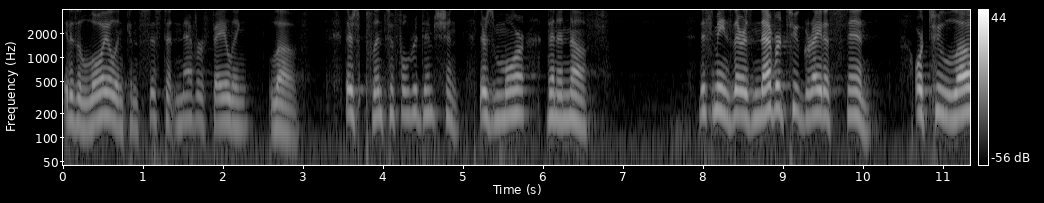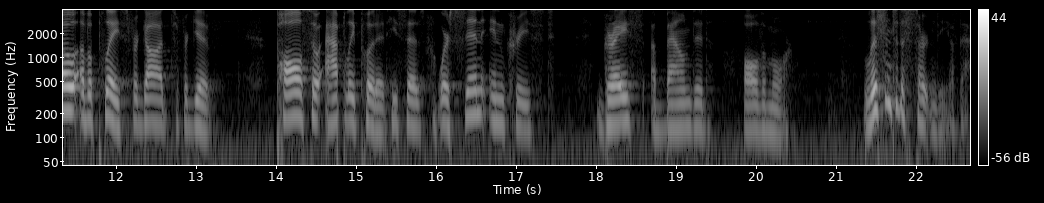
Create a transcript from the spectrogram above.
It is a loyal and consistent, never failing love. There's plentiful redemption, there's more than enough. This means there is never too great a sin or too low of a place for God to forgive. Paul so aptly put it. He says, Where sin increased, grace abounded all the more. Listen to the certainty of that.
